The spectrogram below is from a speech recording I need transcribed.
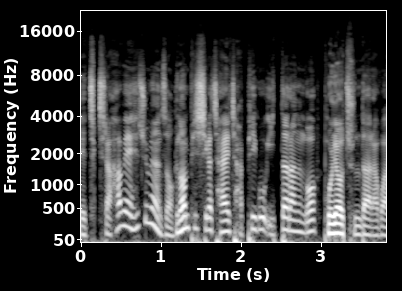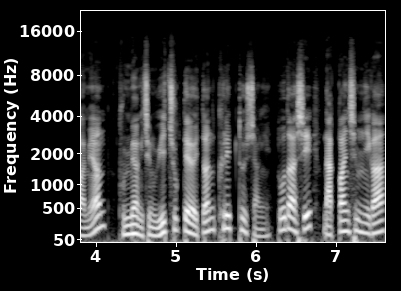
예측치를 하회해주면서 근원 PC가 잘 잡히고 있다라는 거 보여준다라고 하면 분명히 지금 위축되어 있던 크립토 시장이 또다시 낙관 심리가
